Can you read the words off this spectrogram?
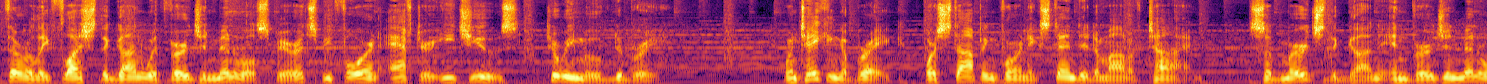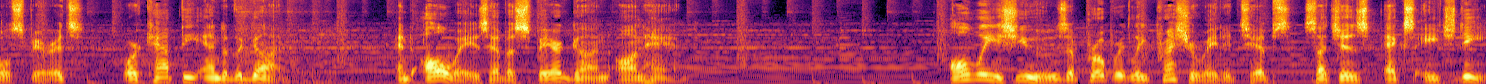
Thoroughly flush the gun with virgin mineral spirits before and after each use to remove debris. When taking a break or stopping for an extended amount of time, submerge the gun in virgin mineral spirits or cap the end of the gun. And always have a spare gun on hand. Always use appropriately pressure rated tips such as XHD.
